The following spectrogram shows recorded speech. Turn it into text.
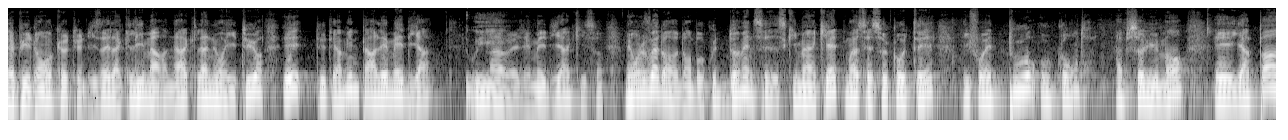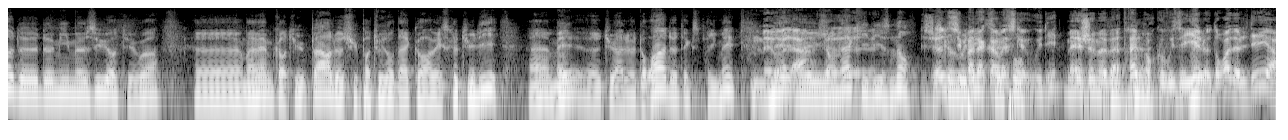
Et puis donc tu disais la climarnaque, la nourriture, et tu termines par les médias. Oui. Ah ouais, les médias qui sont. Mais on le voit dans, dans beaucoup de domaines. C'est ce qui m'inquiète, moi, c'est ce côté. Il faut être pour ou contre, absolument. Et il n'y a pas de demi-mesure, tu vois. Euh, Moi-même, quand tu parles, je suis pas toujours d'accord avec ce que tu dis, hein, mais euh, tu as le droit de t'exprimer. Mais voilà, euh, il y en a qui disent non. Je ne suis pas d'accord avec ce que vous dites, mais je me battrai pour que vous ayez le droit de le dire.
